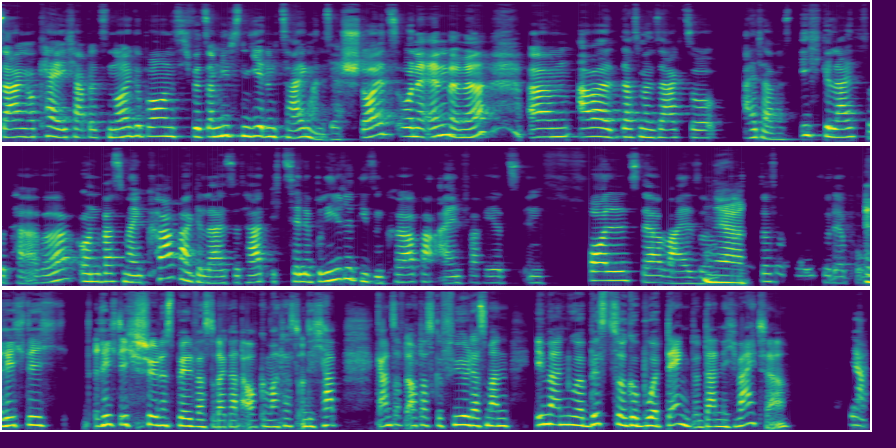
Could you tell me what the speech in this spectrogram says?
sagen, okay, ich habe jetzt Neugeborenes, ich würde es am liebsten jedem zeigen. Man ist ja stolz ohne Ende, ne? Ähm, aber dass man sagt so, Alter, was ich geleistet habe und was mein Körper geleistet hat, ich zelebriere diesen Körper einfach jetzt in vollster Weise. Ja. Das ist so der Punkt. Richtig, richtig schönes Bild, was du da gerade aufgemacht hast. Und ich habe ganz oft auch das Gefühl, dass man immer nur bis zur Geburt denkt und dann nicht weiter. Ja,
